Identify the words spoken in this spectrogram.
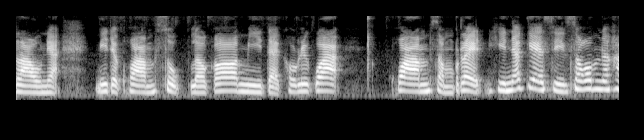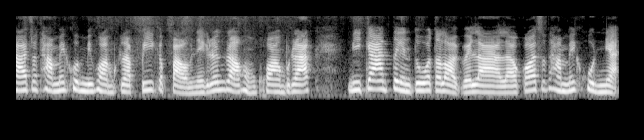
เราเนี่ยมีแต่ความสุขแล้วก็มีแต่เขาเรียกว่า ความสำเร็จหินอเกตสีส้มนะคะ จะทำให้คุณมีความกระปรี้กระเป๋าในเรื่องราวของความรัก มีการตื่นตัวตลอดเวลา แล้วก็จะทำให้คุณเนี่ย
